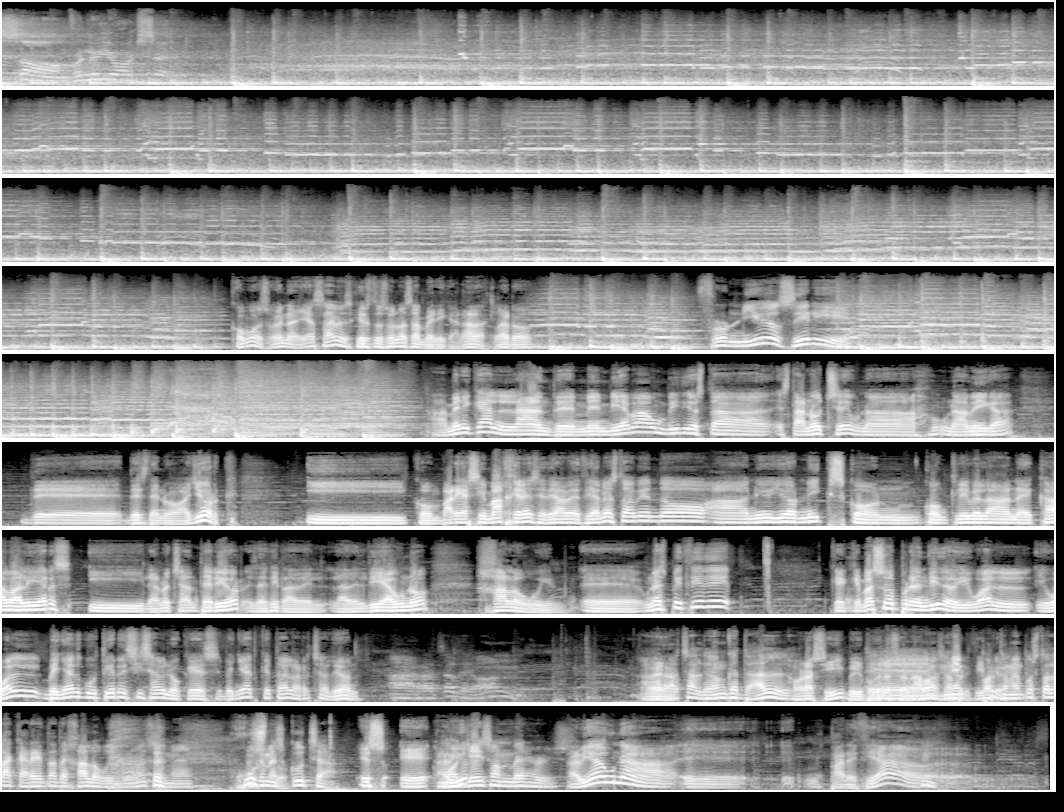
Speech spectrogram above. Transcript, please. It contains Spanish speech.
Song for New York City. ¿Cómo suena? Ya sabes que estos son las americanadas, claro. From New York City. American Land. eh, Me enviaba un vídeo esta, esta noche una, una amiga de, desde Nueva York. Y con varias imágenes, ella me decía, no, estaba viendo a New York Knicks con, con Cleveland eh, Cavaliers y la noche anterior, es decir, la del, la del día 1, Halloween. Eh, una especie de... Que, que me ha sorprendido. Igual, igual Beñat Gutiérrez sí sabe lo que es. Beñat, ¿qué tal? Arracha León. A Racha León. A ver, Racha León, ¿qué tal? Ahora sí, ¿y por qué no Eh, sonabas al me- principio? porque me he puesto la careta de Halloween, ¿no? Se me, no Justo. se me escucha. Es, eh, Como había, Jason Bears. había una... eh, eh, parecía eh,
